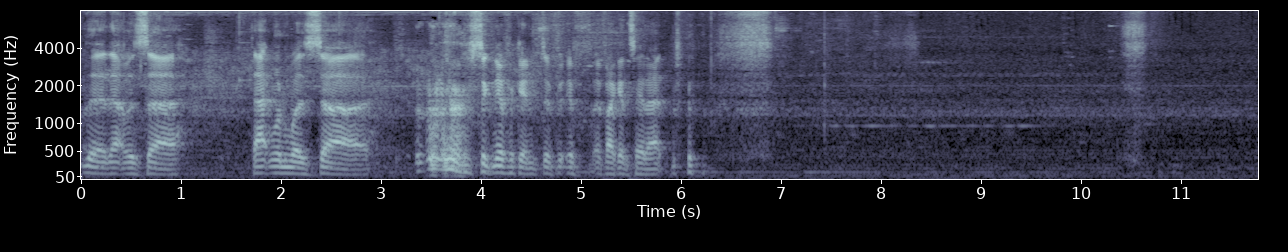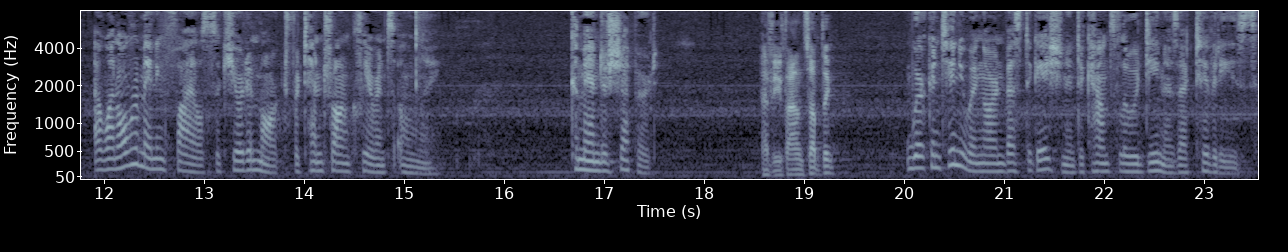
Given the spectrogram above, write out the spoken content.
The, that was. Uh, that one was uh, significant, if, if if I can say that. I want all remaining files secured and marked for Tentron clearance only. Commander Shepard. Have you found something? We're continuing our investigation into Councilor Udina's activities.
